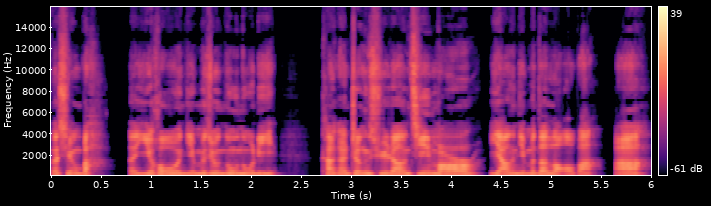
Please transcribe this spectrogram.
那行吧，那以后你们就努努力，看看争取让金毛养你们的老吧啊！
